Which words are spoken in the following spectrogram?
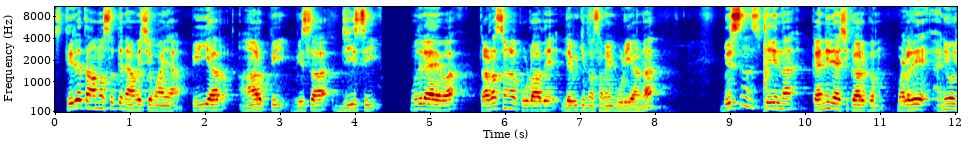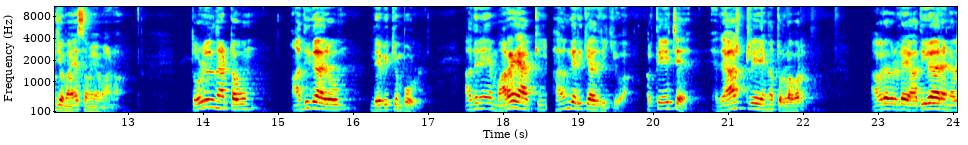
സ്ഥിരതാമസത്തിന് ആവശ്യമായ P R R P visa G C മുതലായവ തടസ്സങ്ങൾ കൂടാതെ ലഭിക്കുന്ന സമയം കൂടിയാണ്. ബിസിനസ് ചെയ്യുന്ന കന്നിരാശിക്കാർക്കും വളരെ അനുയോജ്യമായ സമയമാണ്. തൊഴിൽ നേട്ടവും അധികാരവും ലഭിക്കുമ്പോൾ അതിനെ മറയാക്കി അഹങ്കരിക്കാതിരിക്കുക. പ്രത്യേകിച്ച് രാഷ്ട്രീയ രംഗത്തുള്ളവർ അവരവരുടെ അധികാരങ്ങൾ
